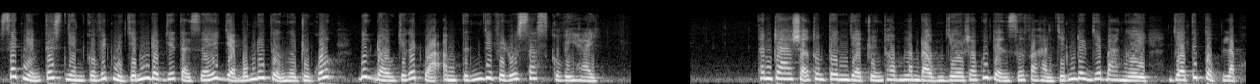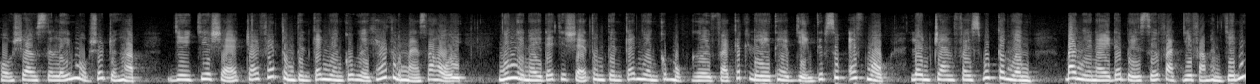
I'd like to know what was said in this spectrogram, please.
Xét nghiệm test nhanh COVID-19 đối với tài xế và 4 đối tượng người Trung Quốc, bước đầu cho kết quả âm tính với virus SARS-CoV-2. Thanh tra Sở Thông tin và Truyền thông Lâm Đồng vừa ra quyết định xử phạt hành chính đối với ba người và tiếp tục lập hồ sơ xử lý một số trường hợp vì chia sẻ trái phép thông tin cá nhân của người khác lên mạng xã hội. Những người này đã chia sẻ thông tin cá nhân của một người phải cách ly theo diện tiếp xúc F1 lên trang Facebook cá nhân. Ba người này đã bị xử phạt vi phạm hành chính,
